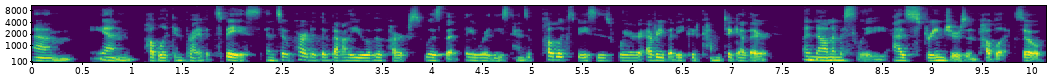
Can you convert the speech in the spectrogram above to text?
um, and public and private space. And so part of the value of the parks was that they were these kinds of public spaces where everybody could come together anonymously as strangers in public. So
